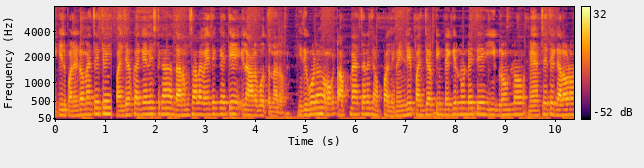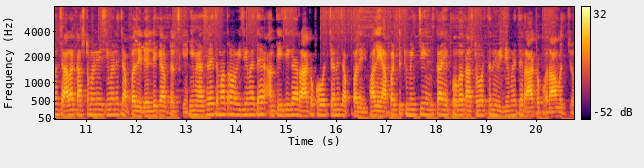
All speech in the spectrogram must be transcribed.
ఇక వీళ్ళు పన్నెండో మ్యాచ్ అయితే పంజాబ్కి అగేనిస్ట్గా ధర్మశాల వేదిక అయితే ఇలా ఆడబోతున్నారు. ఇది కూడా ఒక టఫ్ మ్యాచ్ అనే చెప్పాలి. మెయిన్లీ పంజాబ్ టీం దగ్గర నుండి అయితే ఈ గ్రౌండ్లో మ్యాచ్ అయితే గెలవడం చాలా కష్టమైన విషయం అని చెప్పాలి ఢిల్లీ క్యాపిటల్స్కి. ఈ మ్యాచ్ అయితే మాత్రం విజయం అయితే అంత ఈజీగా రాకపోవచ్చు అని చెప్పాలి. వాళ్ళ ఎప్పటికి మించి ఇంకా ఎక్కువగా కష్టపడితేనే విజయం అయితే రాకపో రావచ్చు.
